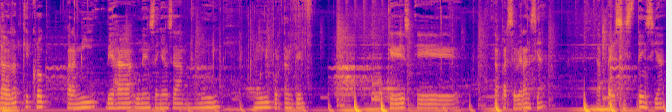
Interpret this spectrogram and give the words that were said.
la verdad que Kroc para mí deja una enseñanza muy muy importante que es eh, la perseverancia, la persistencia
